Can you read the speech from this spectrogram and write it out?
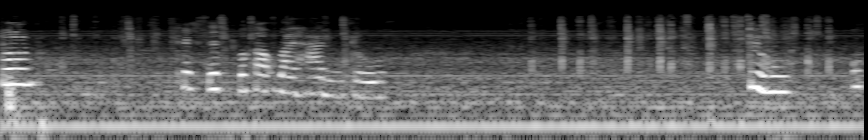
Don't take this book out my hand, though. Ew. Oh.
